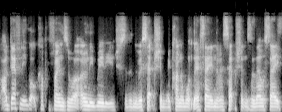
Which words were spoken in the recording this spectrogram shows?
I've definitely got a couple of friends who are only really interested in the reception. They kind of want their say in the reception. So they'll say,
